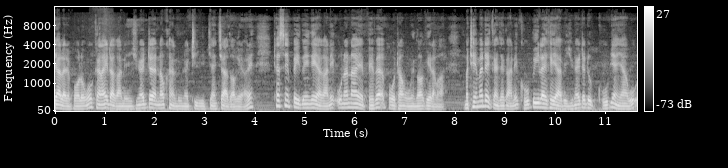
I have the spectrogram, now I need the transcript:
ရလာတဲ့ဘောလုံးကိုကန်လိုက်တာကနေ United နောက်ခံလူနဲ့ TV ပြန်ကျသွားခဲ့ပါတယ်။ထက်ဆင့်ပိတ်သွင်းခဲ့ရကနေ Onana ရဲ့ဘယ်ဘက်အပေါ်ထောင်းကိုဝင်သွားခဲ့တာပါ။မထင်မှတ်တဲ့ကန်ချက်ကနေဂိုးပေးလိုက်ခဲ့ရပြီး United တို့ဂိုးပြန်ရဖို့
